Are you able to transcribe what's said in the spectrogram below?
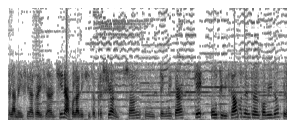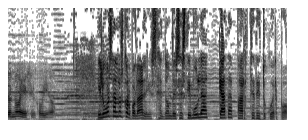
la medicina tradicional china con la digitopresión. Son mm, técnicas que utilizamos dentro del COVID, pero no es el COVID. Y luego están los corporales, donde se estimula cada parte de tu cuerpo.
